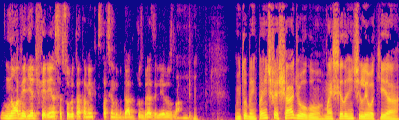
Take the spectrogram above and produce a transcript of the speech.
não haveria diferença sobre o tratamento que está sendo dado para os brasileiros lá. Muito bem. Para a gente fechar, Diogo, mais cedo a gente leu aqui a,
